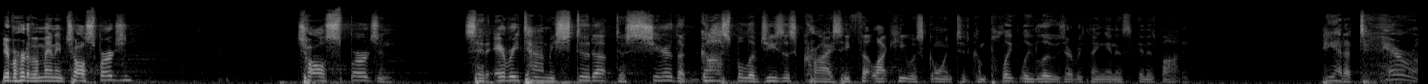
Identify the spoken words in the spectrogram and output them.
You ever heard of a man named Charles Spurgeon? Charles Spurgeon said every time he stood up to share the gospel of Jesus Christ, he felt like he was going to completely lose everything in his, in his body. He had a terror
